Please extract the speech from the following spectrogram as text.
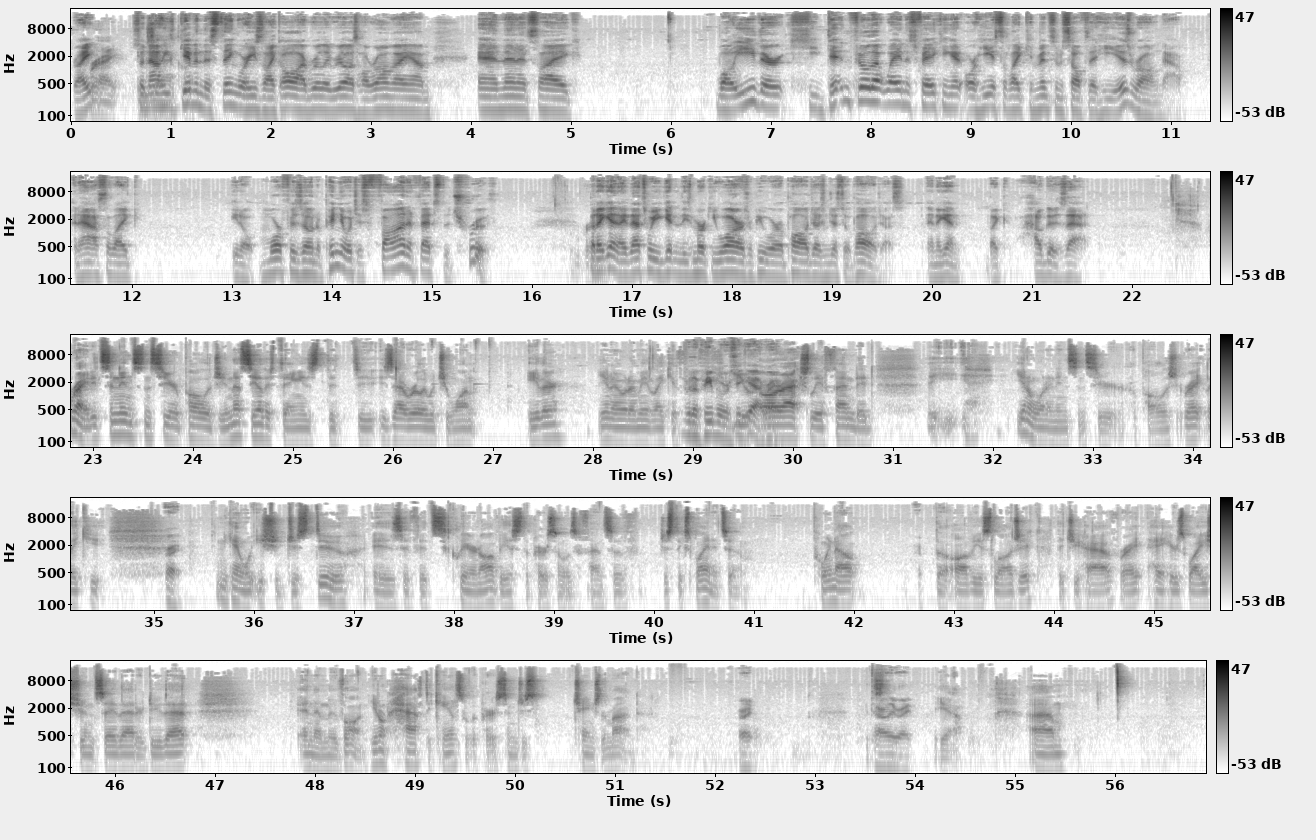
right? Right, So now he's given this thing where he's like, "Oh, I really realize how wrong I am," and then it's like, well, either he didn't feel that way and is faking it, or he has to like convince himself that he is wrong now and has to like, you know, morph his own opinion, which is fine if that's the truth. But again, like, that's where you get in these murky waters where people are apologizing just to apologize. And again, like, how good is that? Right, it's an insincere apology, and that's the other thing is that is that really what you want either? You know what I mean? Like if, For the people who if you yeah, are right. actually offended, you don't want an insincere apology, right? Like you, Right. And again, what you should just do is if it's clear and obvious the person was offensive, just explain it to them. Point out the obvious logic that you have, right? Hey, here's why you shouldn't say that or do that, and then move on. You don't have to cancel the person; just change their mind. Right. Entirely right. Yeah. Um,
